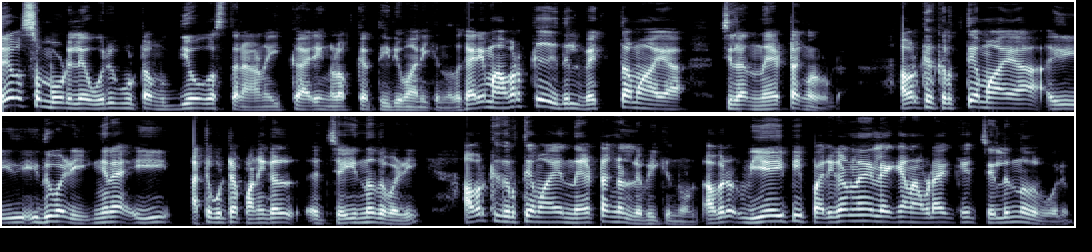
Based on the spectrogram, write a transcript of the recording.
ദേവസ്വം ബോർഡിലെ ഒരു കൂട്ടം ഉദ്യോഗസ്ഥരാണ് ഇക്കാര്യങ്ങളൊക്കെ തീരുമാനിക്കുന്നത്. കാര്യം അവർക്ക് ഇതിൽ വ്യക്തമായ ചില നേട്ടങ്ങളുണ്ട്. അവർക്ക് കൃത്യമായ ഇതുവഴി ഇങ്ങനെ ഈ അറ്റകുറ്റപ്പണികൾ ചെയ്യുന്നത് വഴി അവർക്ക് കൃത്യമായ നേട്ടങ്ങൾ ലഭിക്കുന്നുണ്ട്. അവർ വി ഐ പി പരിഗണനയിലേക്കാണ് അവിടേക്ക് ചെല്ലുന്നത് പോലും.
